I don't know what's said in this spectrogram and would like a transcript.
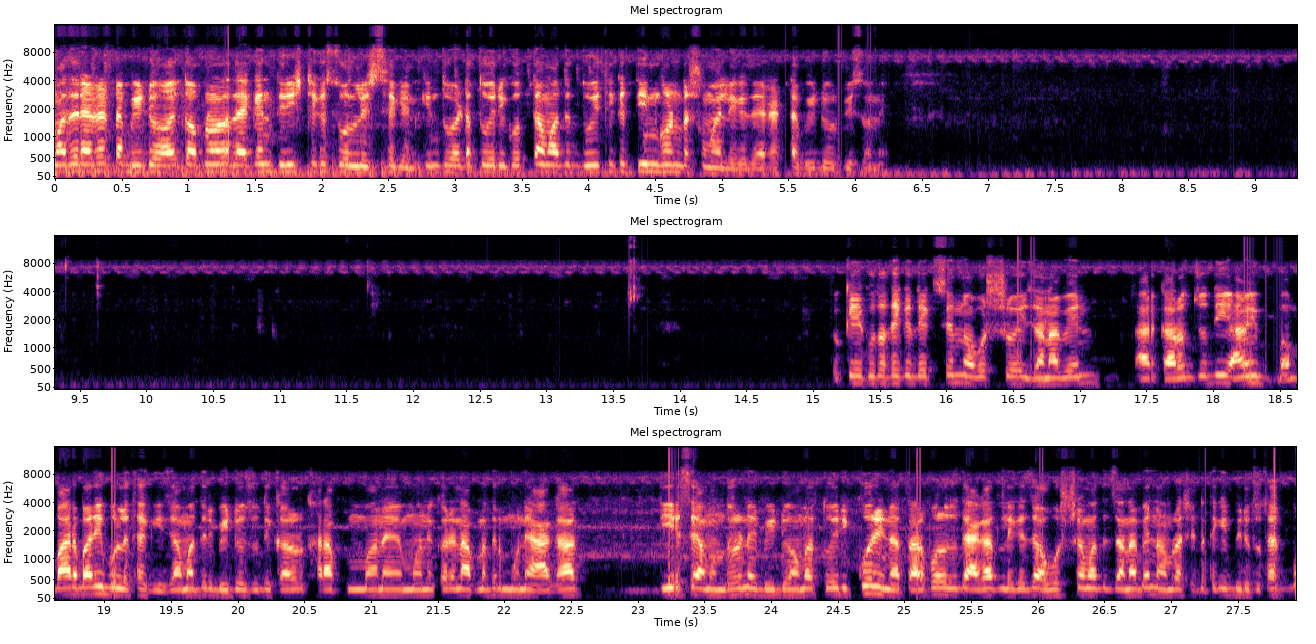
আমাদের এক একটা ভিডিও হয়তো আপনারা দেখেন তিরিশ থেকে চল্লিশ সেকেন্ড কিন্তু এটা তৈরি করতে আমাদের দুই থেকে তিন ঘণ্টা সময় লেগে যায় এক একটা ভিডিওর পিছনে। তো কে কোথা থেকে দেখছেন অবশ্যই জানাবেন। আর কারোর যদি আমি বারবারই বলে থাকি যে আমাদের ভিডিও যদি কারোর খারাপ মানে মনে করেন আপনাদের মনে আঘাত দিয়েছে, এমন ধরনের ভিডিও আমরা তৈরি করি না। তারপরে যদি আঘাত লেগে যায়, অবশ্যই আমাদের জানাবেন, আমরা সেটা থেকে বিরত থাকব।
